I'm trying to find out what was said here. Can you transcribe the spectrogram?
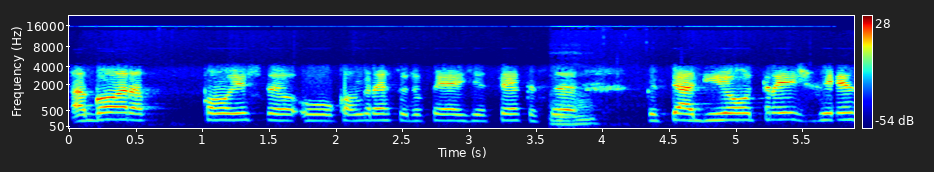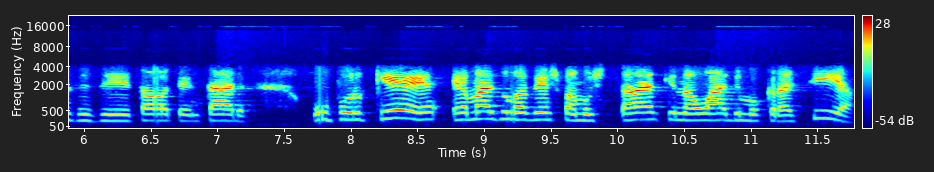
agora com este, o congresso do PAIGC que se, uhum. que se adiou três vezes e está a tentar. O porquê é mais uma vez para mostrar que não há democracia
